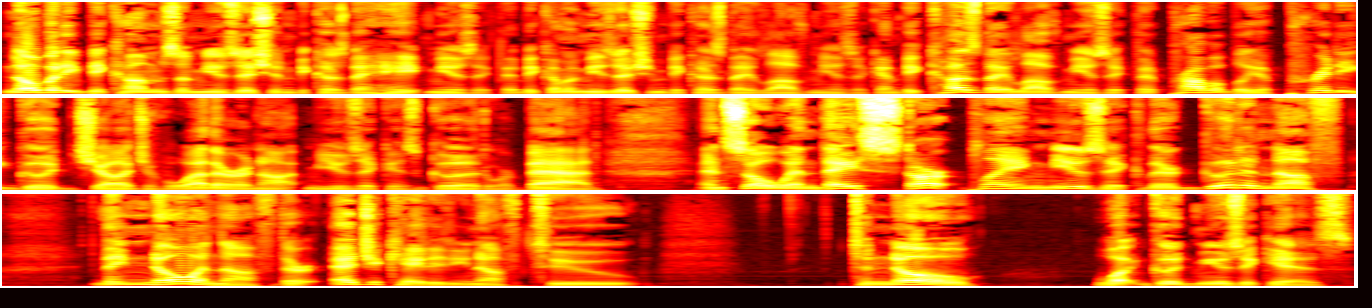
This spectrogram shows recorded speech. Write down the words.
Nobody becomes a musician because they hate music. They become a musician because they love music. And because they love music, they're probably a pretty good judge of whether or not music is good or bad. And so when they start playing music, they're good enough they know enough, they're educated enough to to know what good music is.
